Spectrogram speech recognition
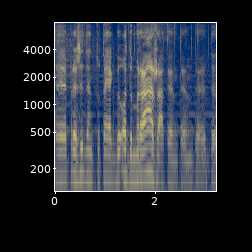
e, prezydent tutaj jakby odmraża ten, ten, te, te,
